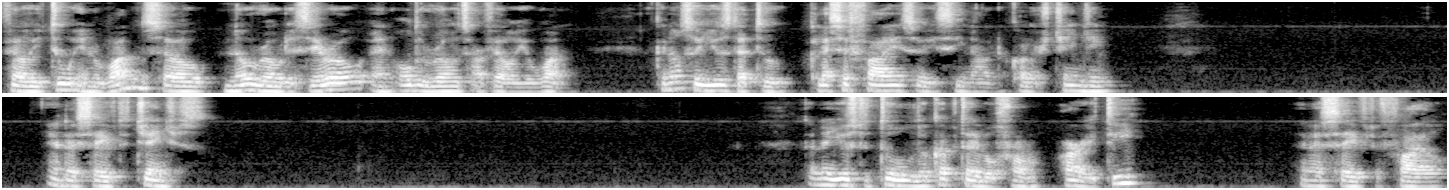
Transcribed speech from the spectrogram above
value 2 in 1 so no row is 0 and all the rows are value 1. I can also use that to classify so you see now the colors changing and I save the changes. Then I use the tool lookup table from RAT and I save the file.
